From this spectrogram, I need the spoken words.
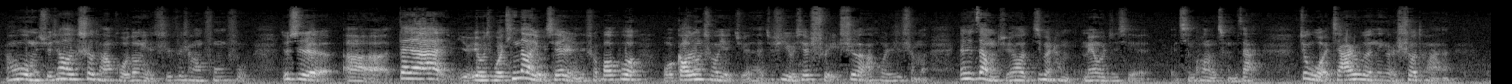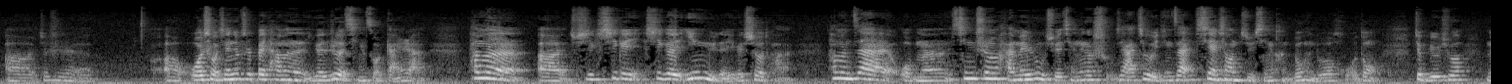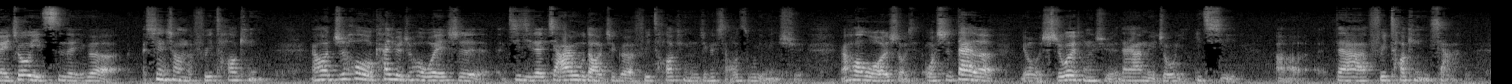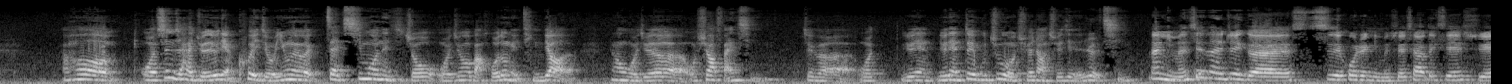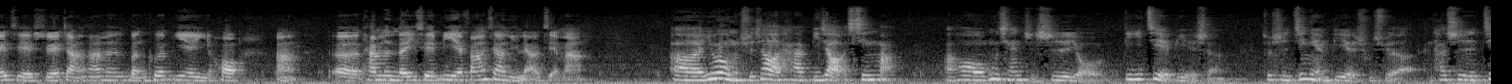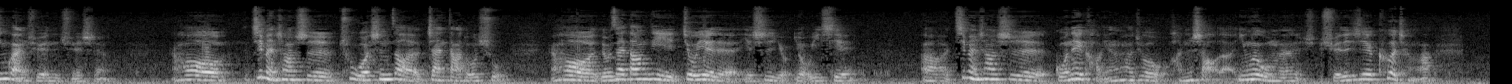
然后我们学校的社团活动也是非常丰富，就是呃，大家有有我听到有些人说，包括我高中时候也觉得，就是有些水社啊或者是什么，但是在我们学校基本上没有这些情况的存在。就我加入的那个社团，呃，就是呃，我首先就是被他们的一个热情所感染，他们呃，就是是一个是一个英语的一个社团，他们在我们新生还没入学前那个暑假就已经在线上举行很多很多的活动，就比如说每周一次的一个线上的 free talking，然后之后开学之后，我也是积极的加入到这个 free talking 的这个小组里面去，然后我首先我是带了有十位同学，大家每周一起呃，大家 free talking 一下。然后我甚至还觉得有点愧疚，因为在期末那几周我就把活动给停掉了。然后我觉得我需要反省，这个我有点有点对不住学长学姐的热情。那你们现在这个系或者你们学校的一些学姐学长，他们本科毕业以后啊，呃，他们的一些毕业方向你了解吗？呃，因为我们学校它比较新嘛，然后目前只是有第一届毕业生，就是今年毕业出去了，他是经管学院的学生，然后基本上是出国深造的占大多数，然后留在当地就业的也是有有一些，呃，基本上是国内考研的话就很少了，因为我们学的这些课程啊，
